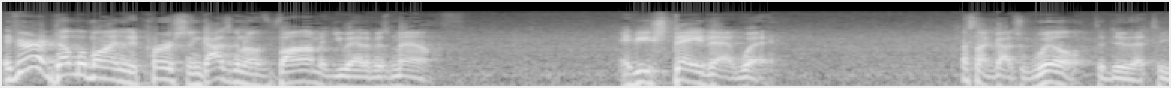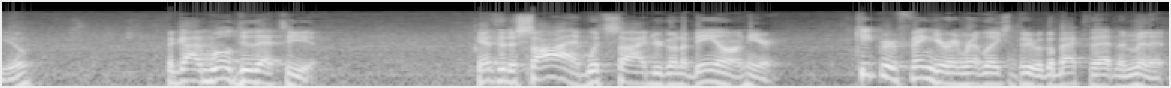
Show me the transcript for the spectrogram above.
If you're a double minded person, God's going to vomit you out of his mouth. If you stay that way. That's not God's will to do that to you. But God will do that to you. You have to decide which side you're going to be on here. Keep your finger in Revelation 3. We'll go back to that in a minute.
